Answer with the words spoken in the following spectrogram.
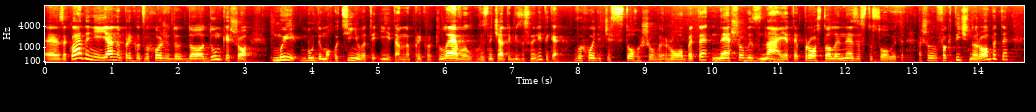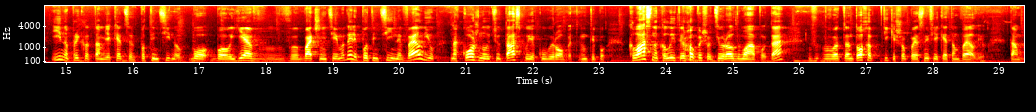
е, закладені. Я, наприклад, виходжу до, до думки, що ми будемо оцінювати і там, наприклад, level визначати бізнес-аналітика, виходячи з того, що ви робите, не що ви знаєте, просто але не застосовуєте, а що ви фактично робите, і, наприклад, там яке це потенційно, бо, бо є в, баченні цієї моделі потенційне value на кожну цю таску, яку ви робите. Ну, типу, класно, коли ти робиш оцю roadmap у. Та? От Антоха тільки що пояснив, яке там value. Там,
